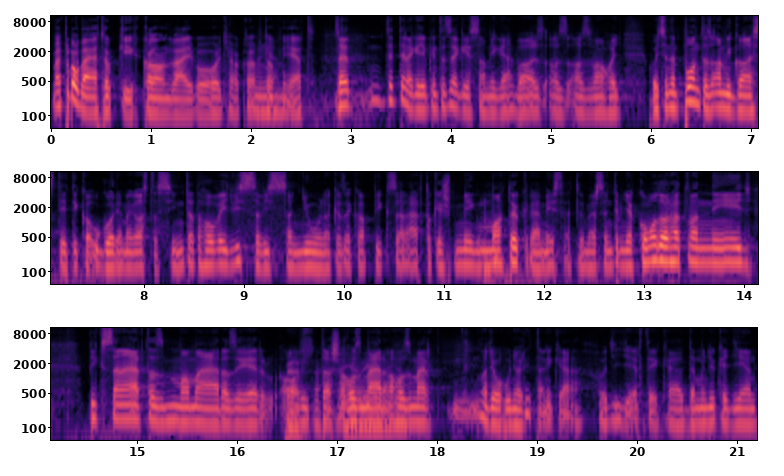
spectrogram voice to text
Majd próbáljátok ki kalandvágyból, hogyha akartok Igen. ilyet. De, de tényleg egyébként az egész Amigában az, az, az van, hogy, hogy szerintem pont az Amiga esztétika ugorja meg azt a szintet, ahova így vissza-vissza nyúlnak ezek a pixelártok, és még ma tökre emészhető, mert szerintem ugye a Commodore 64 pixelárt az ma már azért avittas, ahhoz, Igen, már, igen, ahhoz már nagyon hunyorítani kell, hogy így értékel. De mondjuk egy ilyen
